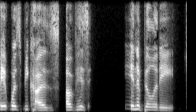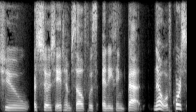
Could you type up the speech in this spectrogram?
it was because of his inability to associate himself with anything bad. No, of course,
